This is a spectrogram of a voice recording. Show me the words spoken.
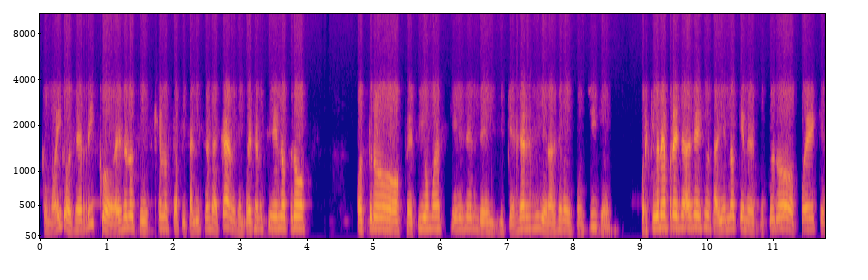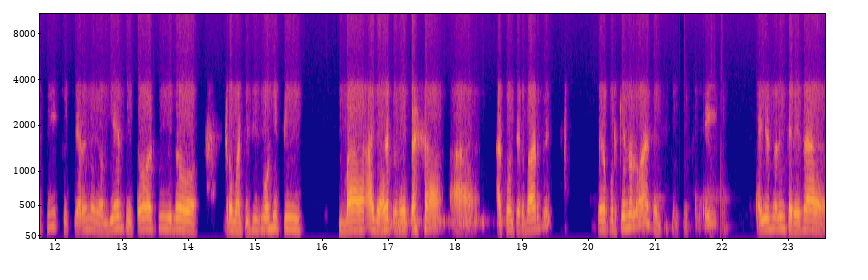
como digo, ser rico. Eso es lo que buscan los capitalistas acá. Las empresas no tienen otro, otro objetivo más que es el de enriquecerse y llenarse los bolsillos. ¿Por qué una empresa hace eso sabiendo que en el futuro puede que sí, que cuidar el medio ambiente y todo así, lo romanticismo hippie va a ayudar al planeta a, a, conservarse? Pero ¿por qué no lo hacen? A ellos no les interesa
